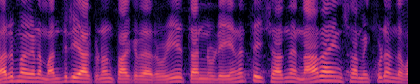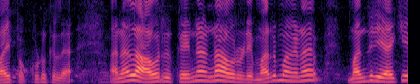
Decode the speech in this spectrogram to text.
மருமகனை மந்திரி ஆக்கணும்னு பார்க்குறாரு வழியே தன்னுடைய இனத்தை சார்ந்த நாராயணசாமி கூட அந்த வாய்ப்பை கொடுக்கல. அதனால் அவருக்கு என்னென்னா அவருடைய மருமகனை மந்திரியாக்கி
